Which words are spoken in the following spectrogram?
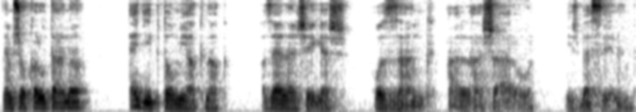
Nem sokkal utána egyiptomiaknak az ellenséges hozzánk állásáról is beszélünk.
